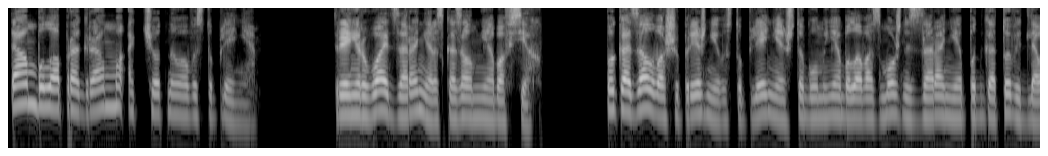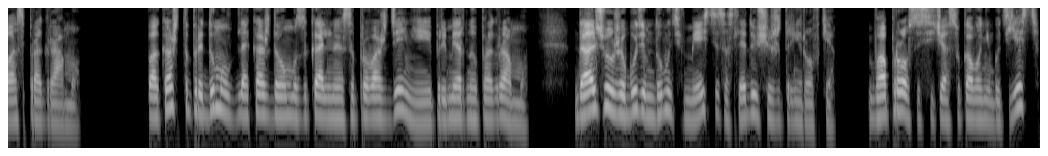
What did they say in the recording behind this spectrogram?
Там была программа отчетного выступления. Тренер Уайт заранее рассказал мне обо всех. Показал ваши прежние выступления, чтобы у меня была возможность заранее подготовить для вас программу. Пока что придумал для каждого музыкальное сопровождение и примерную программу. Дальше уже будем думать вместе со следующей же тренировки. Вопросы сейчас у кого-нибудь есть?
